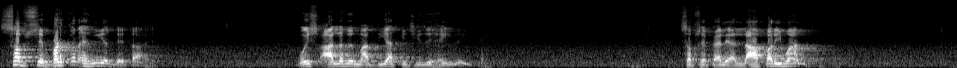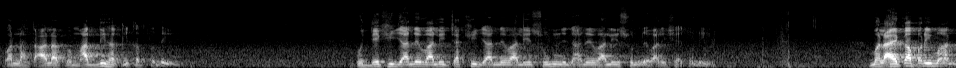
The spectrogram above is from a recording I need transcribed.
سب سے بڑھ کر اہمیت دیتا ہے، وہ اس عالم مادیات کی چیزیں ہیں ہی نہیں۔ سب سے پہلے اللہ پر ایمان وہ اللہ تعالیٰ کو مادی حقیقت تو نہیں۔ کوئی دیکھی جانے والی، چکھی جانے والی سننے جانے والی، سننے والی شے تو نہیں۔ ملائکہ پر ایمان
